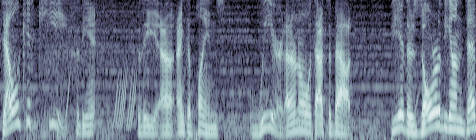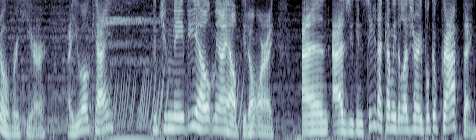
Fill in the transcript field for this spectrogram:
delicate key for the for the uh, Anka Plains. Weird, I don't know what that's about. But yeah, there's Zora the Undead over here. Are you okay? Could you maybe help me? I helped you, don't worry. And as you can see, that got me the Legendary Book of Crafting.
